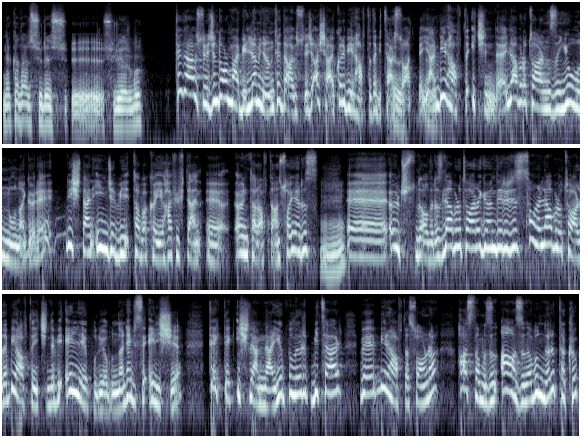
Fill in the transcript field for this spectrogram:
Ne kadar süre sü- e, sürüyor bu? Tedavi süreci normal bir laminanın tedavi süreci aşağı yukarı bir haftada biter Evet, Suat Bey. Yani bir hafta içinde laboratuvarınızın yoğunluğuna göre dişten ince bir tabakayı hafiften e, ön taraftan soyarız. E, ölçüsünü alırız. Laboratuvara göndeririz. Sonra laboratuvarda bir hafta içinde bir elle yapılıyor bunların. Hepsi el işi. Tek tek işlemler yapılır, biter ve bir hafta sonra hastamızın ağzına bunları takıp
